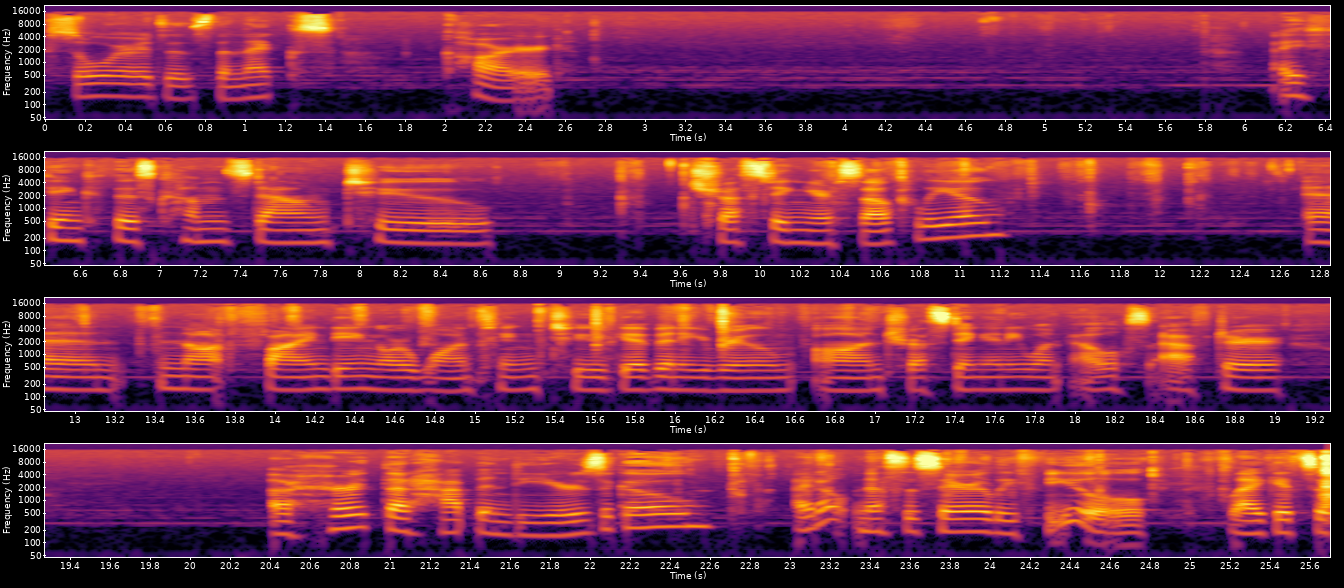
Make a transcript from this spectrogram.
Swords is the next card. I think this comes down to trusting yourself, Leo, and not finding or wanting to give any room on trusting anyone else after a hurt that happened years ago. I don't necessarily feel like it's a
